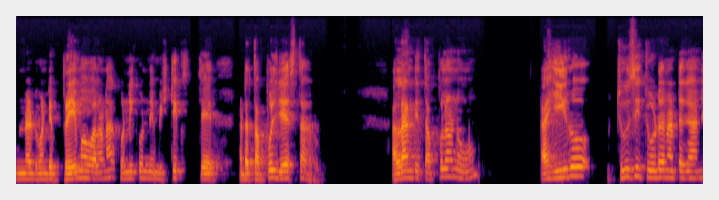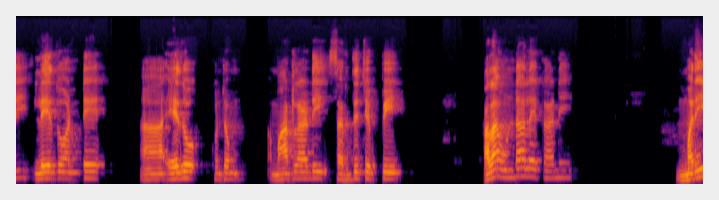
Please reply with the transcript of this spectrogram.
ఉన్నటువంటి ప్రేమ వలన కొన్ని కొన్ని మిస్టేక్స్ చే అంటే తప్పులు చేస్తారు. అలాంటి తప్పులను ఆ హీరో చూసి చూడనట్టు కానీ లేదు అంటే ఏదో కొంచెం మాట్లాడి సర్ది చెప్పి అలా ఉండాలే కానీ మరీ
